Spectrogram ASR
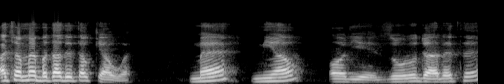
अच्छा मैं बता देता हूँ क्या हुआ। मैं मियाओ और ये जोरो जा रहे थे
